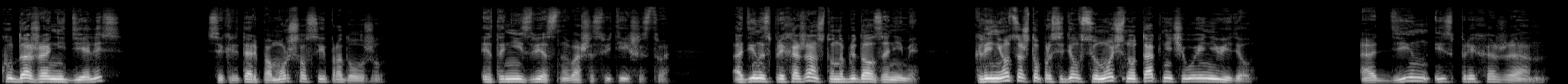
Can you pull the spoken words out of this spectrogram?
Куда же они делись?» Секретарь поморщился и продолжил. «Это неизвестно, ваше святейшество. один из прихожан, что наблюдал за ними. Клянется, что просидел всю ночь, но так ничего и не видел. «Один из прихожан», —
